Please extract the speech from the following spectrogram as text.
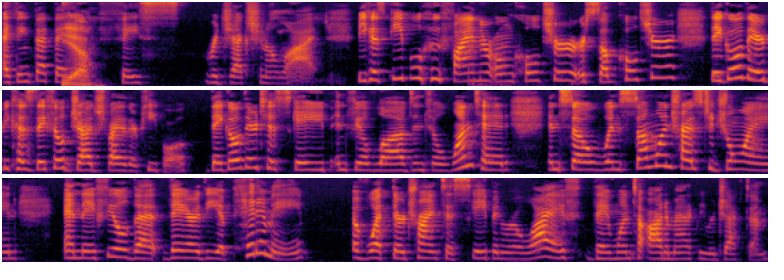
I think that they Yeah. face rejection a lot. Because people who find their own culture or subculture they go there because they feel judged by other people. They go there to escape and feel loved and feel wanted. And so when someone tries to join and they feel that they are the epitome of what they're trying to escape in real life, they want to automatically reject them.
